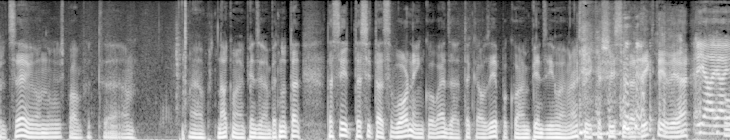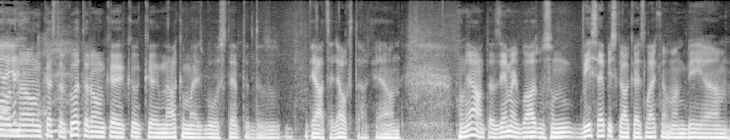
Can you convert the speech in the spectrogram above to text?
pret sevi un nu, vispār pret. Um, Pret nākamajiem piedzīvojumiem. Bet, nu, tā, tas, ir, tas ir tas warning, ko vajadzētu uz iepakojuma piedzīvojuma rakstīt, ka šis ir addiktīvs. Ja? Jā, jā, jā. Un, un kas tur ko tur, un ka, ka, ka nākamais būs te, jāceļ augstāk. Jā, un, un, jā, un tas ziemeļblāzmas, un viss episkākais laikam man bija um,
